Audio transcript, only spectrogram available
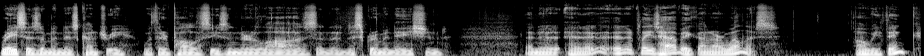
racism in this country with their policies and their laws and the discrimination. And it, and it, and it plays havoc on our wellness. How we think.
